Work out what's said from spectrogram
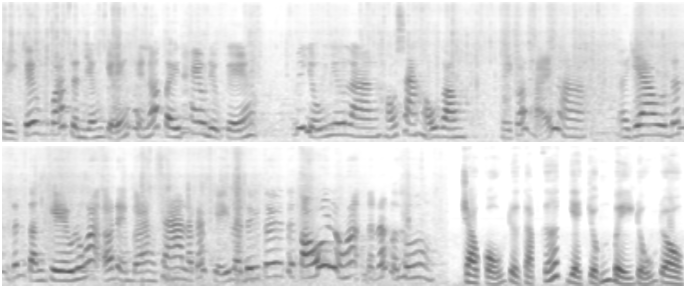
Thì cái quá trình vận chuyển thì nó tùy theo điều kiện. Ví dụ như là hộ xa hộ gần thì có thể là giao đến đến tận chiều luôn á. Ở địa bàn xa là các chị là đi tới tới tối luôn á rất là thương. Rau củ được tập kết và chuẩn bị đủ đồ,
